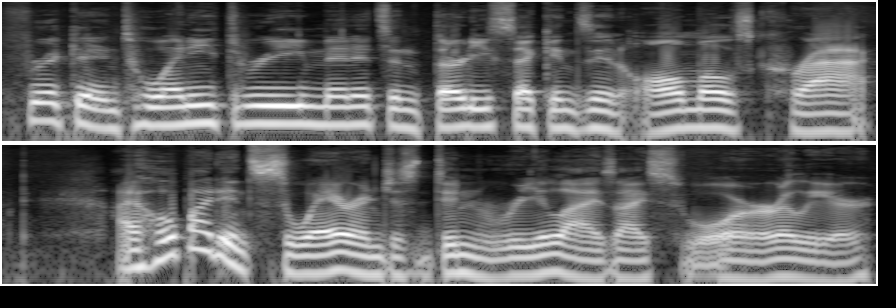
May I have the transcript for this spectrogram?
Freaking 23 minutes and 30 seconds in almost cracked. I hope I didn't swear and just didn't realize I swore earlier.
